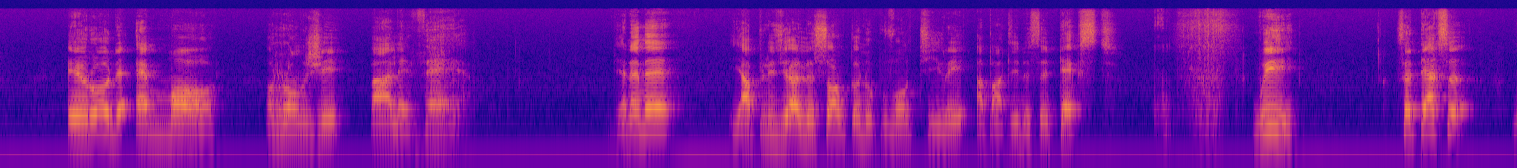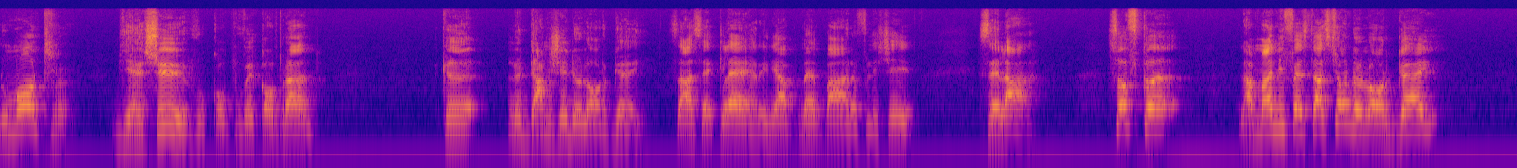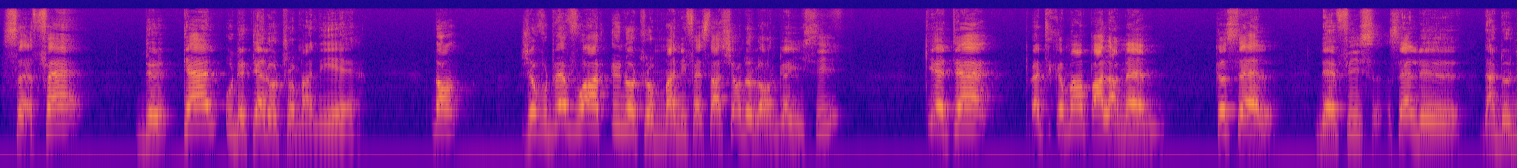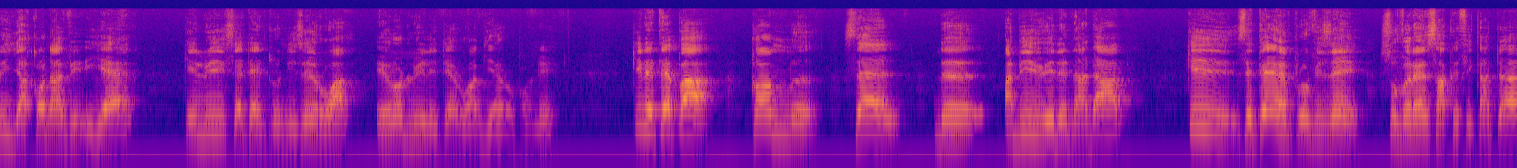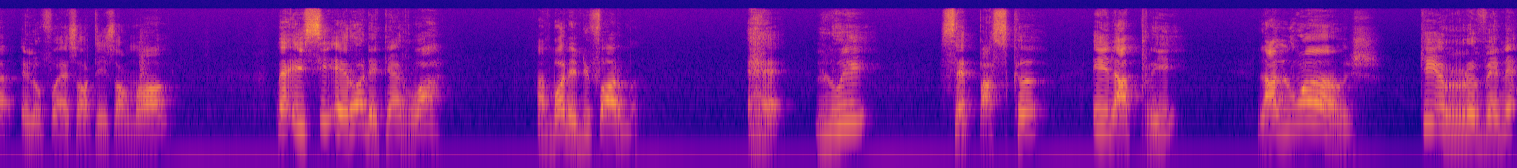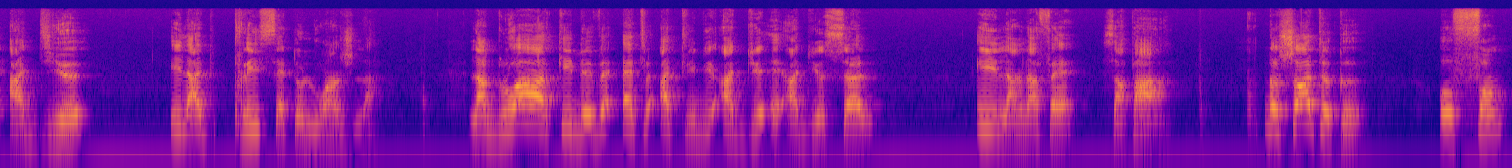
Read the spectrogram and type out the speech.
Hérode est mort, rongé par les vers. Bien-aimé, il y a plusieurs leçons que nous pouvons tirer à partir de ce texte. Oui, ce texte nous montre, bien sûr, vous pouvez comprendre, que le danger de l'orgueil. Ça, c'est clair. Il n'y a même pas à réfléchir. C'est là. Sauf que la manifestation de l'orgueil se fait de telle ou de telle autre manière. Donc, je voudrais voir une autre manifestation de l'orgueil ici, qui était pratiquement pas la même que celle des fils, celle d'Adonis qu'on a vu hier, qui lui s'est intronisé roi. Hérode, lui, il était roi bien reconnu qui n'était pas comme euh, celle de Abihu et de Nadab, qui s'était improvisé souverain sacrificateur et le feu est sorti, ils sont morts. Mais ici, Hérode était roi, en bonne et due forme. Et lui, c'est parce que il a pris la louange qui revenait à Dieu, il a pris cette louange-là. La gloire qui devait être attribuée à Dieu et à Dieu seul, il en a fait sa part. De sorte que, au fond,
